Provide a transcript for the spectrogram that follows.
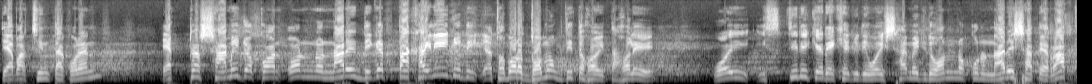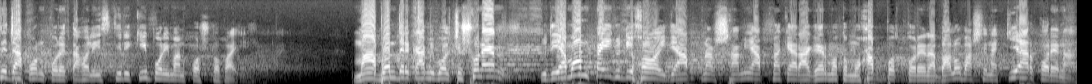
তে আবার চিন্তা করেন একটা স্বামী যখন অন্য নারীর দিকে তাকাইলেই যদি এত বড় ধমক দিতে হয়, তাহলে ওই স্ত্রীকে রেখে যদি ওই স্বামী যদি অন্য কোনো নারীর সাথে রাত্রি যাপন করে, তাহলে স্ত্রী কি পরিমাণ কষ্ট পায়? মা বোনদেরকে আমি বলছি, শোনেন, যদি এমনটাই যদি হয় যে আপনার স্বামী আপনাকে আর আগের মতো মোহাব্বত করে না, ভালোবাসে না, কি আর করে না?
